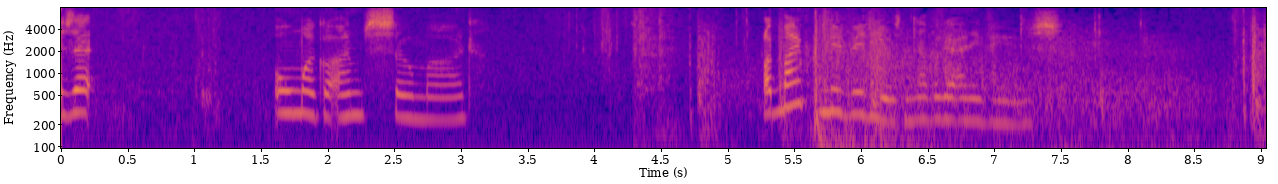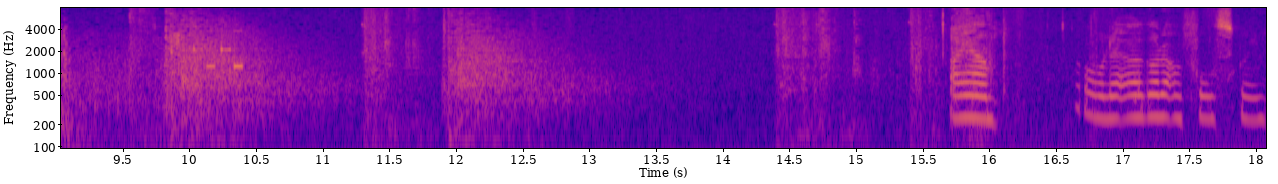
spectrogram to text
Is that... Oh my god, I'm so mad. Uh, my, my videos never get any views. I am. Oh no, I got it on full screen.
